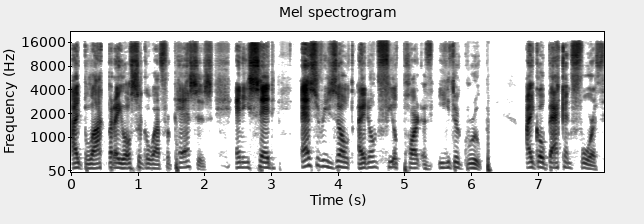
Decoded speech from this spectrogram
I block, but I also go out for passes. And he said, as a result, I don't feel part of either group. I go back and forth.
